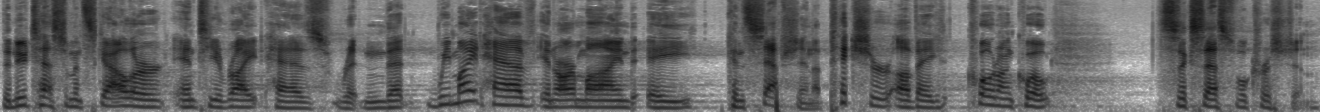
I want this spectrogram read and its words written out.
The New Testament scholar N.T. Wright has written that we might have in our mind a conception, a picture of a quote unquote successful Christian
